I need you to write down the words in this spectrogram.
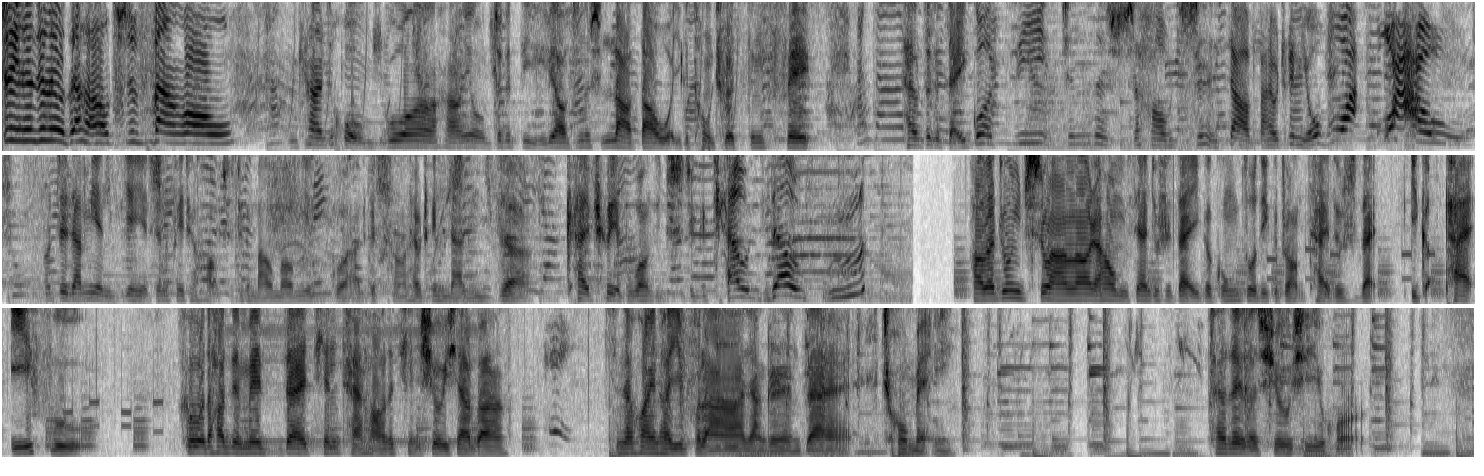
这几天真的有在好好吃饭哦。你看这火锅，还有这个底料，真的是辣到我一个痛彻心扉。还有这个德锅鸡，真的是好吃，很下饭。还有这个牛蛙哇哦！这家面店也真的非常好吃，这个毛毛面馆，这个汤，还有这个男的开车也不忘记吃这个臭豆腐。好了，终于吃完了。然后我们现在就是在一个工作的一个状态，就是在一个拍衣服，和我的好姐妹在天台好好的浅秀一下吧。现在换一套衣服啦，两个人在臭美。太累了，休息一会儿。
